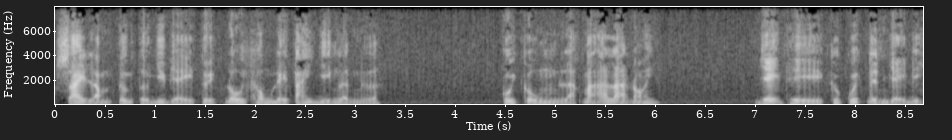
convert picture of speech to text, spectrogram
Sai lầm tương tự như vậy tuyệt đối không để tái diễn lần nữa. Cuối cùng Lạc Ma A-la nói, Vậy thì cứ quyết định vậy đi.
